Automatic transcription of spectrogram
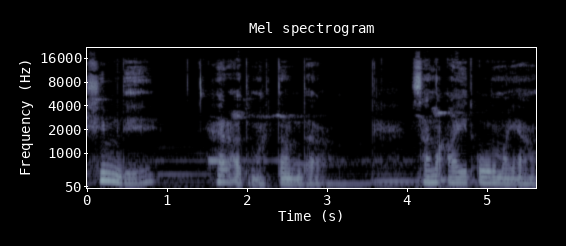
Şimdi her adım attığında sana ait olmayan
